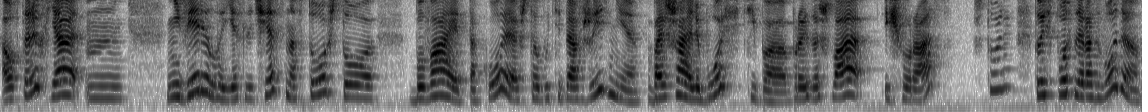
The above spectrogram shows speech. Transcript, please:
А во-вторых, я не верила, если честно, в то, что бывает такое, чтобы у тебя в жизни большая любовь, типа, произошла еще раз, что ли? То есть после развода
